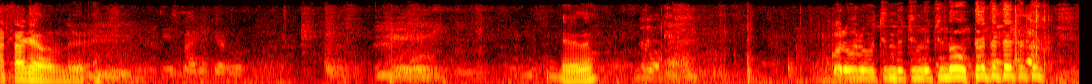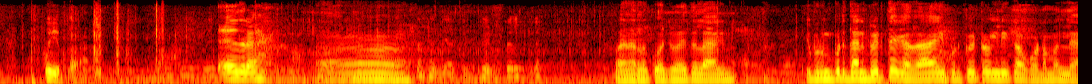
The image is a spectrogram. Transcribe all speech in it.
అట్టాగే ఉంది ఏది ఒరే, ఒరే, వచ్చింది వచ్చింది వచ్చిందో తెద్ద తెద్ద ఉయ్యప్ప ఏదిరా ఫైనల్ కొంచెం అయితే లాగిన ఇప్పుడు ఇప్పుడు దాన్ని పెడితే కదా ఇప్పుడు పెట్రోల్ లీక్ అవ్వకుండా మళ్ళీ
